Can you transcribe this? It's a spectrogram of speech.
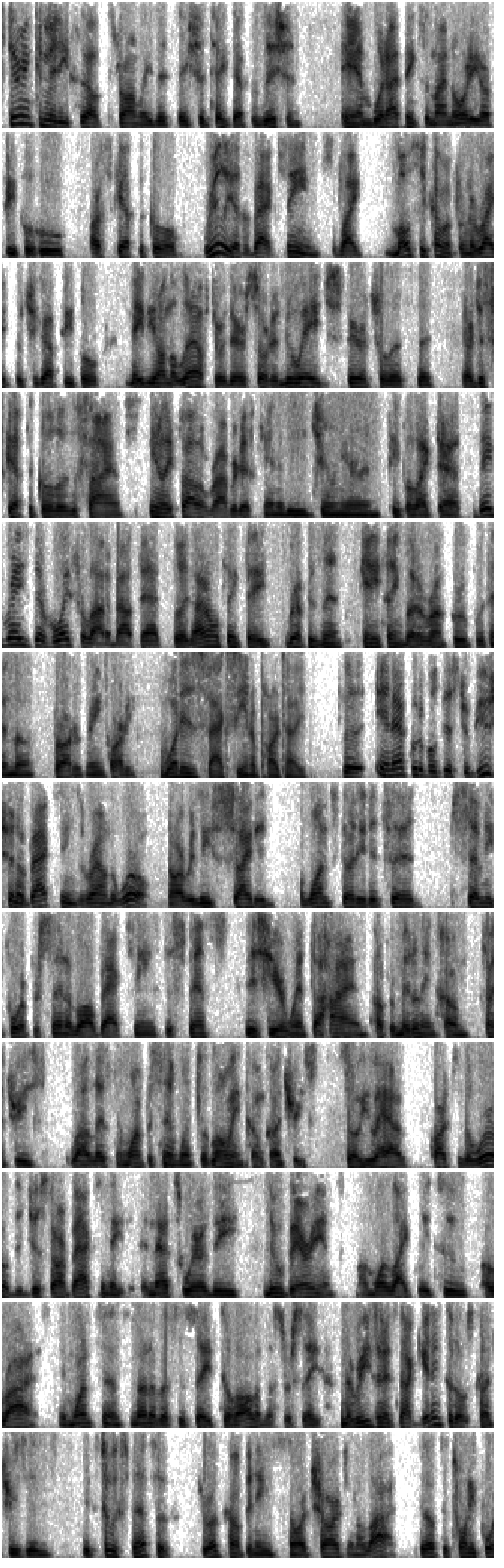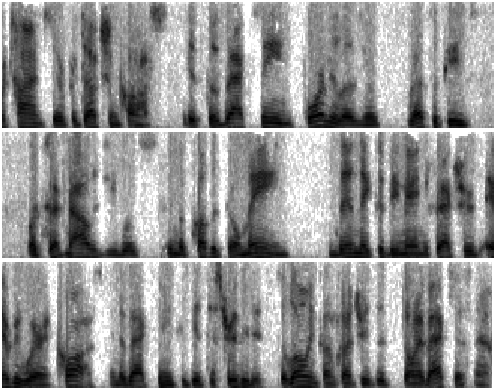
Steering committee felt strongly that they should take that position. And what I think is a minority are people who are skeptical really of the vaccines, like mostly coming from the right, but you got people maybe on the left or they're sort of new age spiritualists that are just skeptical of the science. You know, they follow Robert F. Kennedy Jr. and people like that. They raise their voice a lot about that, but I don't think they represent anything but a rump group within the broader Green Party. What is vaccine apartheid? the inequitable distribution of vaccines around the world. Our release cited one study that said 74% of all vaccines dispensed this year went to high and upper middle income countries, while less than 1% went to low income countries. So you have parts of the world that just aren't vaccinated, and that's where the new variants are more likely to arise. In one sense, none of us is safe till all of us are safe. And the reason it's not getting to those countries is it's too expensive. Drug companies are charging a lot, They're up to 24 times their production costs. If the vaccine formulas or recipes or technology was in the public domain, then they could be manufactured everywhere at cost and the vaccine could get distributed to low income countries that don't have access now.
